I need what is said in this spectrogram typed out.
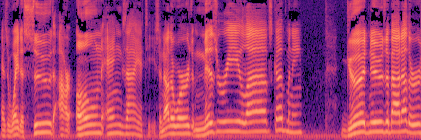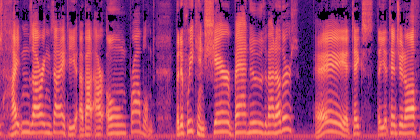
as a way to soothe our own anxieties. In other words, misery loves company. Good news about others heightens our anxiety about our own problems. But if we can share bad news about others, hey, it takes the attention off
